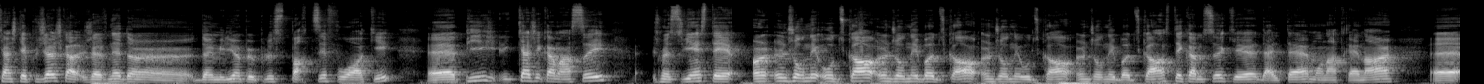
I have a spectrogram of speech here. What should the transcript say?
quand j'étais plus jeune, je, venais d'un d'un milieu un peu plus sportif ou hockey. Euh, puis quand j'ai commencé, je me souviens, c'était une journée haut du corps, une journée bas du corps, une journée haut du corps, une journée bas du corps. C'était comme ça que dans mon entraîneur, euh,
